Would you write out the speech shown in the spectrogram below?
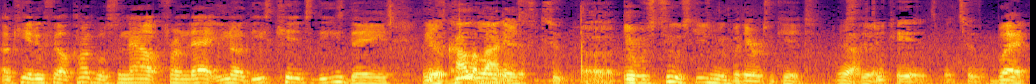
A kid who felt comfortable. So now, from that, you know, these kids these days, It was Columbine. It was two. uh, it was two. Excuse me, but there were two kids. Yeah, Still. two kids, but two. But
